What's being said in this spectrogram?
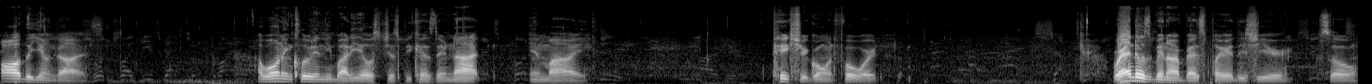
all the young guys. I won't include anybody else just because they're not in my picture going forward. Randle's been our best player this year, so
